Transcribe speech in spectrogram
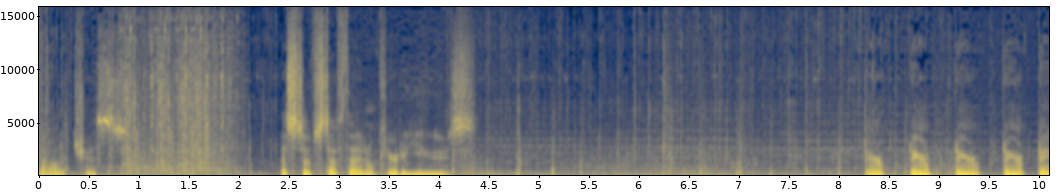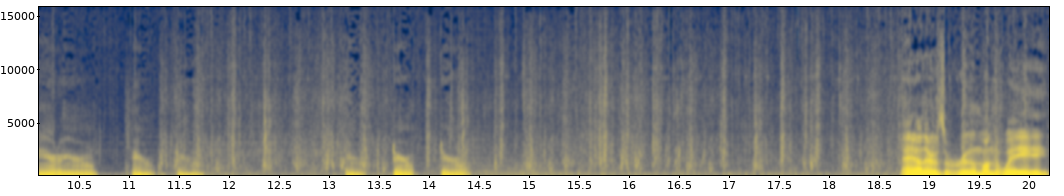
Wow, a chest. Chest of stuff that I don't care to use. Down, down, down, down, down, down, down, down, down, down, I know there was a room on the way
